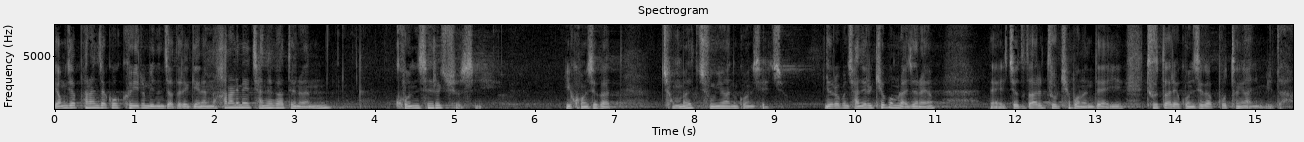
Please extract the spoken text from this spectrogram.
영접하는 자고 그 이름 믿는 자들에게는 하나님의 자녀가 되는 권세를 주셨으니 이 권세가 정말 중요한 권세죠. 여러분 자녀를 키워보면 알잖아요. 네, 저도 딸을 둘 키워보는데 이 두 딸의 권세가 보통이 아닙니다.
